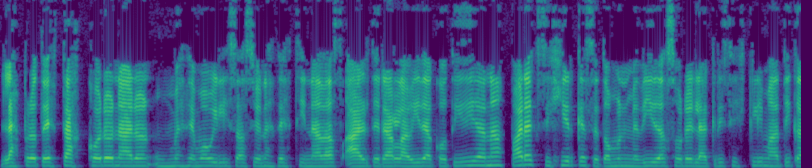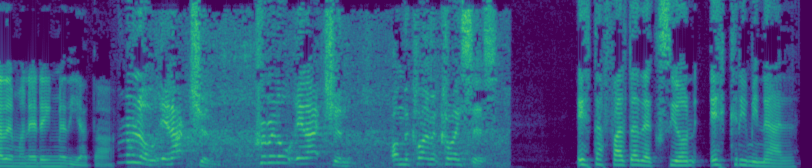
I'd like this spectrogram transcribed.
Las protestas coronaron un mes de movilizaciones destinadas a alterar la vida cotidiana para exigir que se tomen medidas sobre la crisis climática de manera inmediata. Esta falta de acción es criminal.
